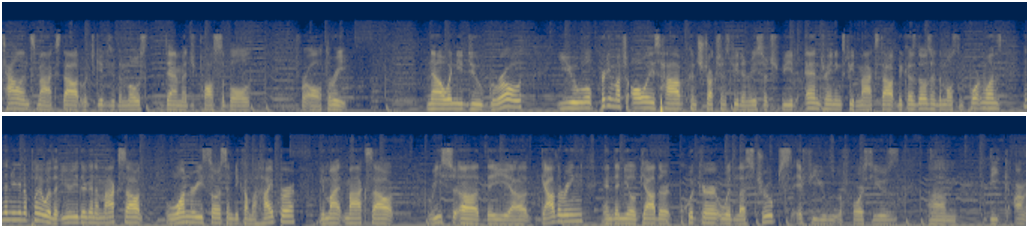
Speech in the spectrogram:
talents maxed out, which gives you the most damage possible for all three. Now, when you do growth, you will pretty much always have construction speed and research speed and training speed maxed out because those are the most important ones. And then you're going to play with it. You're either going to max out one resource and become a hyper. You might max out uh, the uh, gathering, and then you'll gather quicker with less troops if you, of course, use um, the ar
